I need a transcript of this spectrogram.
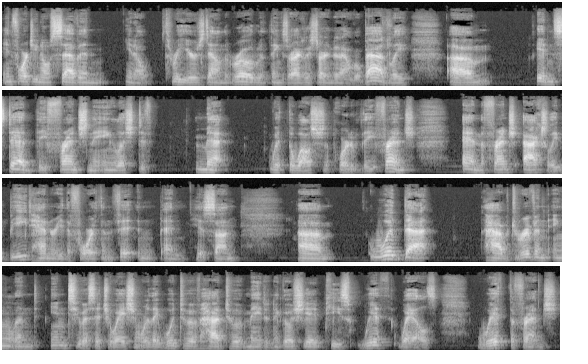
in 1407, you know, three years down the road when things are actually starting to now go badly, um, instead the French and the English def- met with the Welsh support of the French and the French actually beat Henry IV and, Fit and, and his son, um, would that have driven England into a situation where they would to have had to have made a negotiated peace with Wales, with the French?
